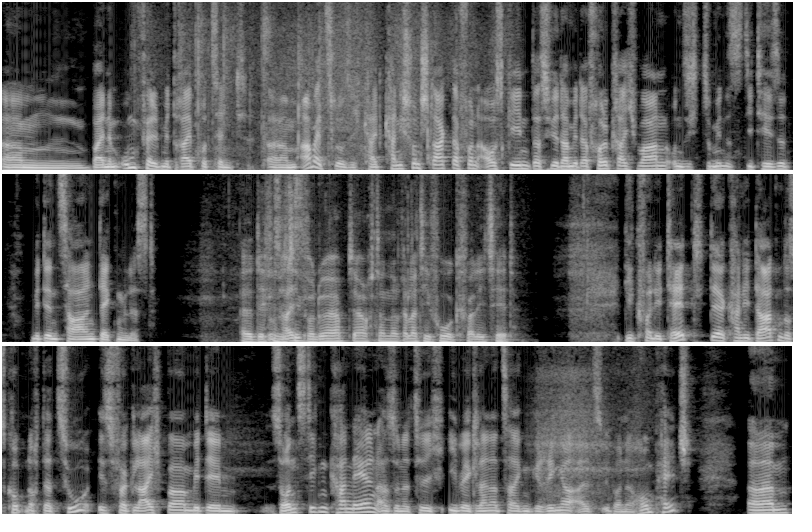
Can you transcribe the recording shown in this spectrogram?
ähm, bei einem Umfeld mit drei Prozent ähm, Arbeitslosigkeit, kann ich schon stark davon ausgehen, dass wir damit erfolgreich waren und sich zumindest die These mit den Zahlen decken lässt. Äh, definitiv. Das heißt, und du habt ja auch dann eine relativ hohe Qualität. Die Qualität der Kandidaten, das kommt noch dazu, ist vergleichbar mit den sonstigen Kanälen, also natürlich eBay Kleinanzeigen geringer als über eine Homepage. Ähm,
